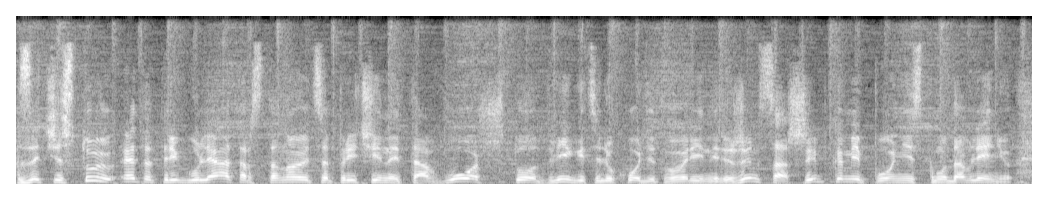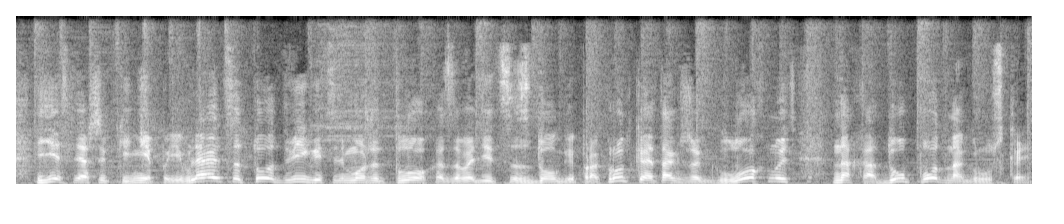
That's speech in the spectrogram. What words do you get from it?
Зачастую этот регулятор становится причиной того, что двигатель уходит в аварийный режим с ошибками по низкому давлению. Если ошибки не появляются, то двигатель может плохо заводиться с долгой прокруткой, а также глохнуть на ходу под нагрузкой.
